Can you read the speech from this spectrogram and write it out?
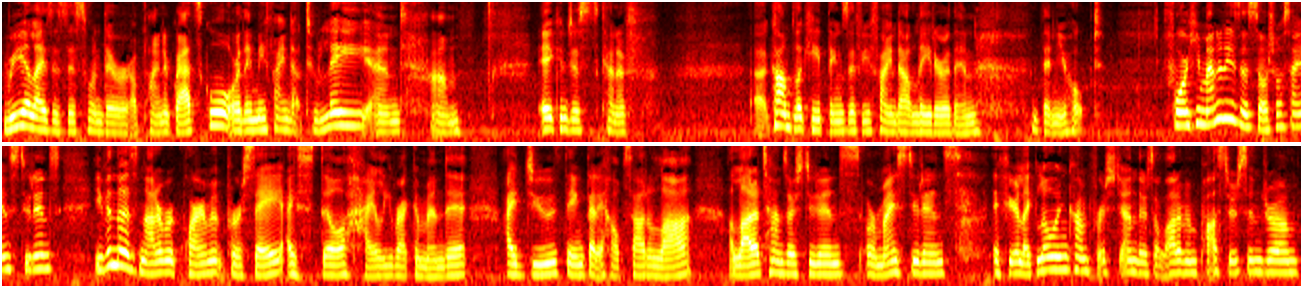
realizes this when they're applying to grad school, or they may find out too late, and um, it can just kind of uh, complicate things if you find out later than than you hoped. For humanities and social science students, even though it's not a requirement per se, I still highly recommend it. I do think that it helps out a lot. A lot of times, our students or my students, if you're like low income first gen, there's a lot of imposter syndrome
